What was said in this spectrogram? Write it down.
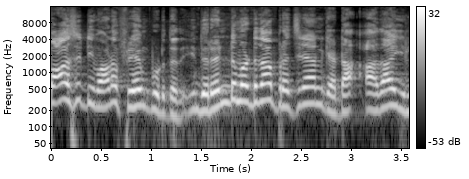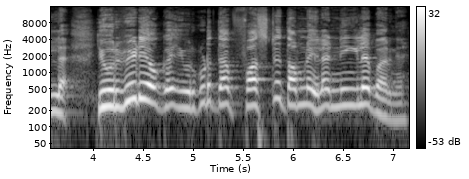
பாசிட்டிவான ஃப்ரேம் கொடுத்தது. இந்த ரெண்டு மட்டும் தான் பிரச்சனையான்னு கேட்டால் அதான் இல்லை. இவர் வீடியோவுக்கு இவர் கொடுத்த ஃபஸ்ட்டு தமிழையில் நீங்களே பாருங்கள்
